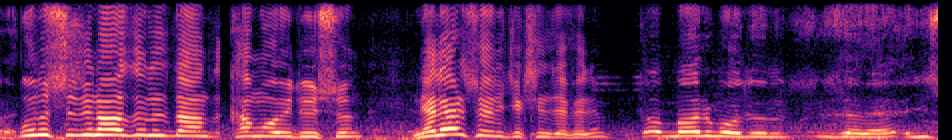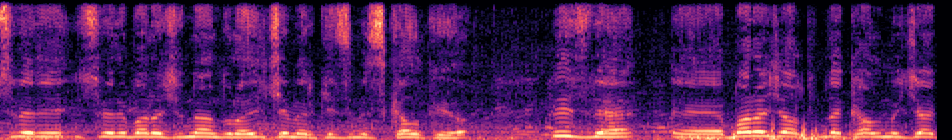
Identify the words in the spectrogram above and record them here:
Evet. Bunu sizin ağzınızdan kamuoyu duysun. Neler söyleyeceksiniz efendim? Tam malum olduğunuz üzere Yusufeli, Yusufeli Barajı'ndan dolayı ilçe merkezimiz kalkıyor. Biz de e, baraj altında kalmayacak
